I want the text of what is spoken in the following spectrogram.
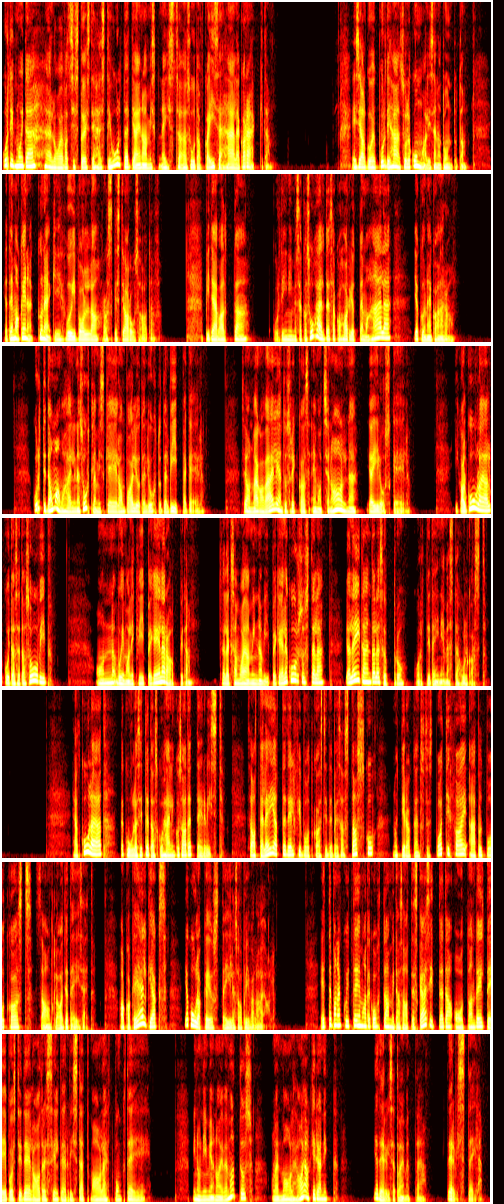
Kurdid muide loevad siis tõesti hästi huultelt ja enamik neist suudab ka ise häälega rääkida. esialgu võib kurdi hääl sulle kummalisena tunduda ja tema kõne, kõnegi võib olla raskesti arusaadav pidevalt äh, kurdi inimesega suheldes aga harjud tema hääle ja kõnega ära. kurtide omavaheline suhtlemiskeel on paljudel juhtudel viipekeel. see on väga väljendusrikas, emotsionaalne ja ilus keel. Igal kuulajal, kui ta seda soovib, on võimalik viipekeel ära õppida. selleks on vaja minna viipekeele kursustele ja leida endale sõpru kurtide inimeste hulgast. head kuulajad, Te kuulasite taskuhäälingu saadet Tervist. saate leiate Delfi podcastide pesast tasku, nutirakendusest Spotify, Apple Podcasts, SoundCloud ja teised. hakake jälgijaks ja kuulake just teile sobival ajal. Ettepanekuid teemade kohta, mida saates käsitleda, ootan teilt e-posti teel aadressil tervist.maaleht.ee. minu nimi on Aive Mõttus, olen Maalehe ajakirjanik ja tervisetoimetaja. tervist teile!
